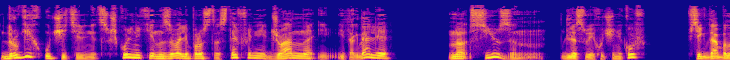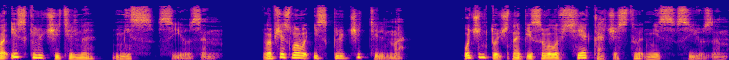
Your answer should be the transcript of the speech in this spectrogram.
Других учительниц школьники называли просто Стефани, Джоанна и, и так далее, но Сьюзен для своих учеников всегда была исключительно мисс Сьюзен. Вообще слово «исключительно» очень точно описывало все качества мисс Сьюзен.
